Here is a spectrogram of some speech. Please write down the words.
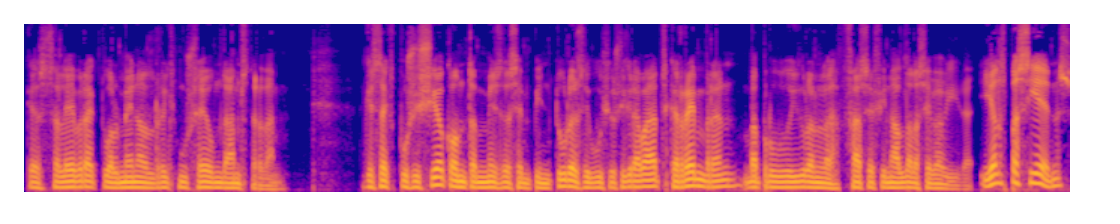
que es celebra actualment al Rijksmuseum d'Amsterdam. Aquesta exposició compta amb més de 100 pintures, dibuixos i gravats que Rembrandt va produir durant la fase final de la seva vida. I els pacients,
